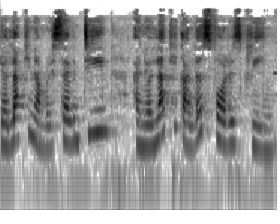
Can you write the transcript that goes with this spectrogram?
Your lucky number is 17 and your lucky color is forest green.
